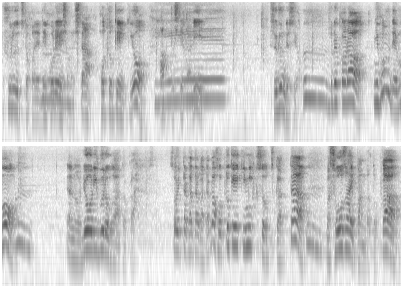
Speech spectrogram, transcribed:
うフルーツとかでデコレーションしたホットケーキをアップしてたりするんですよ。うん、それから日本でも、うん。あの料理ブロガーとかそういった方々がホットケーキミックスを使った、うん。まあ、惣菜パンだとか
